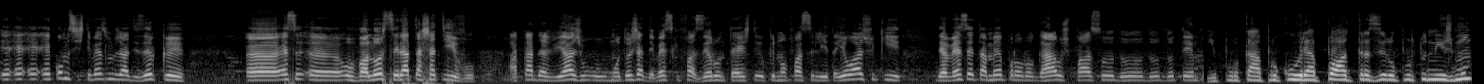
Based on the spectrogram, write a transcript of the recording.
é, é, é, como se estivéssemos a dizer que uh, esse, uh, o valor seria taxativo. A cada viagem, o motorista devesse fazer um teste, o que não facilita. Eu acho que devesse também prorrogar o espaço do, do, do tempo. E por cá a procura pode trazer oportunismo,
